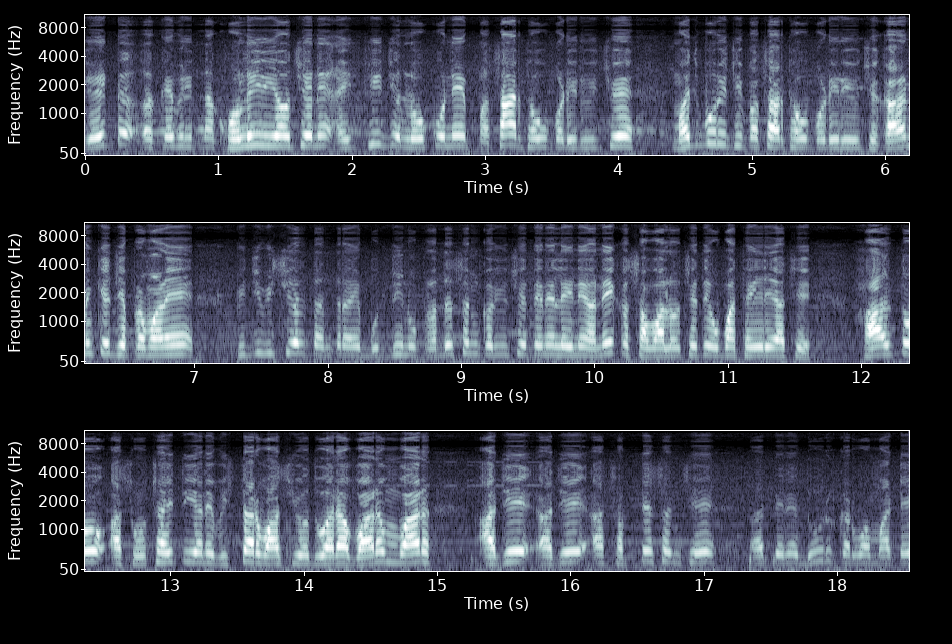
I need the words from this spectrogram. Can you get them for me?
ગેટ કેવી રીતના ખોલી રહ્યો છે અને અહીંથી જ લોકોને પસાર થવું પડી રહ્યું છે. મજબૂરીથી પસાર થવું પડી રહ્યું છે. કારણ કે જે પ્રમાણે પીજીવીસીએલ તંત્રએ બુદ્ધિનું પ્રદર્શન કર્યું છે તેને લઈને અનેક સવાલો છે તે ઊભા થઈ રહ્યા છે. હાલ તો આ સોસાયટી અને વિસ્તારવાસીઓ દ્વારા વારંવાર આજે આજે આ સપ્ટેશન છે તેને દૂર કરવા માટે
